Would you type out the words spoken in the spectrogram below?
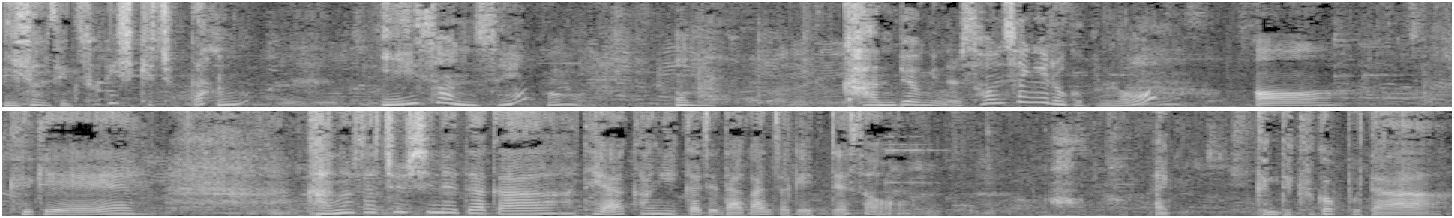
이 선생 소개시켜줄까? 응? 이 선생? 어. 어머, 간병인을 선생이라고 불러? 어, 그게 간호사 출신에다가 대학 강의까지 나간 적이 있대서. 아, 근데 그것보다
